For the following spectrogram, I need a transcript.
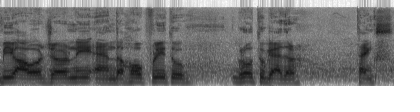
be our journey and uh, hopefully to grow together. Thanks.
